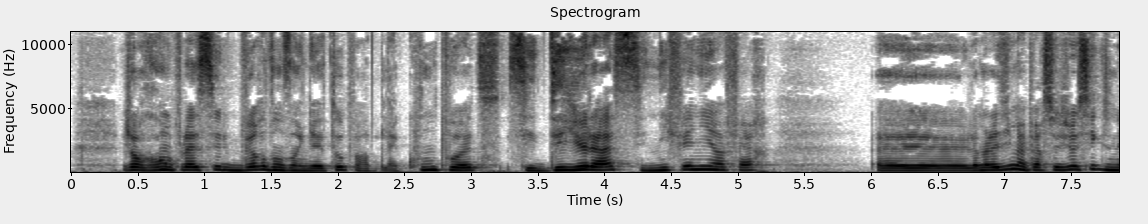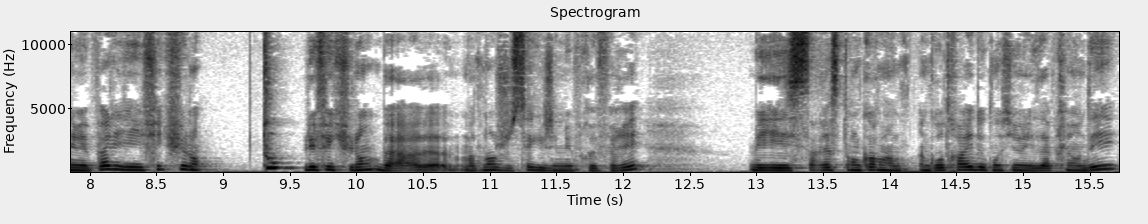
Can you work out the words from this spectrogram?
Genre remplacer le beurre dans un gâteau par de la compote. C'est dégueulasse, c'est ni fait ni à faire. la maladie m'a persuadé aussi que je n'aimais pas les féculents. Tous les féculents, bah, maintenant je sais que j'ai mes préférés, mais ça reste encore un, gros travail de continuer à les appréhender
